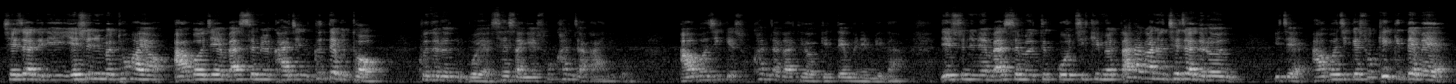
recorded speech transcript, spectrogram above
제자들이 예수님을 통하여 아버지의 말씀을 가진 그때부터 그들은 뭐예요? 세상에 속한 자가 아니고 아버지께 속한 자가 되었기 때문입니다. 예수님의 말씀을 듣고 지키며 따라가는 제자들은 이제 아버지께 속했기 때문에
